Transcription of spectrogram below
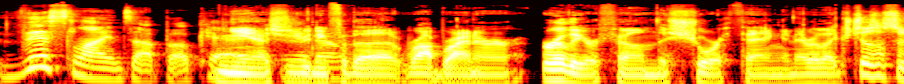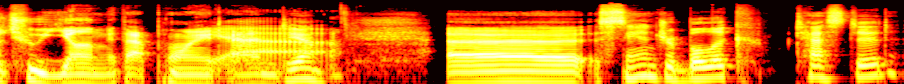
this lines up okay. Yeah, she was you reading know? for the Rob Reiner earlier film, The Sure Thing, and they were like, she was also too young at that point. And yeah, uh, Sandra Bullock tested.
